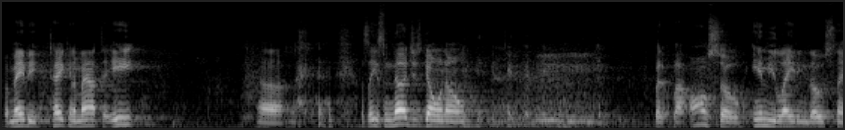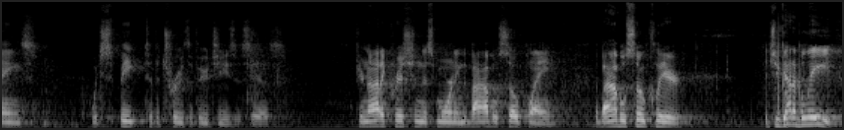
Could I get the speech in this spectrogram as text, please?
by maybe taking them out to eat. Uh, I see some nudges going on but by also emulating those things which speak to the truth of who Jesus is. If you're not a Christian this morning, the Bible's so plain, the Bible's so clear that you've got to believe.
